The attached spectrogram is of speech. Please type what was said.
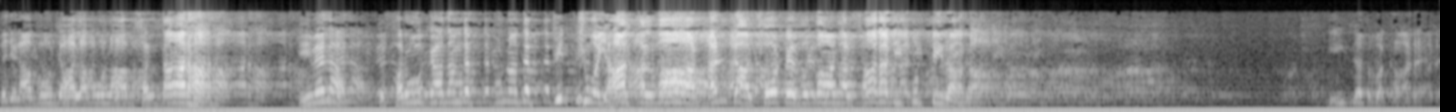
جڑا ابو جہل، ابو لہب سردار ہا فروخ آدم دے، انہاں دے پچھو یا تلوار، ڈنڈا چھوٹے زبان نال سارا جی کٹی رہا عزت وقار ہے۔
